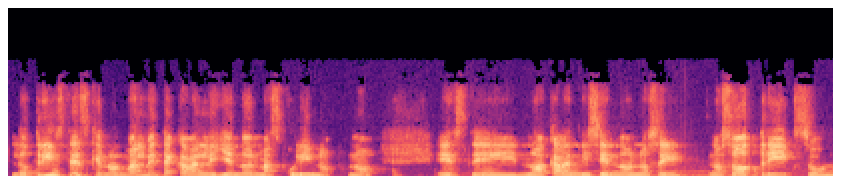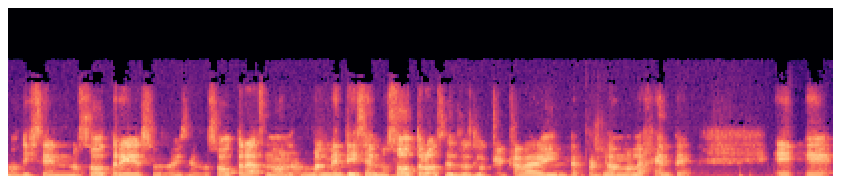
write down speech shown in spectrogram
Lo triste es que normalmente acaban leyendo en masculino, ¿no? Este, no acaban diciendo, no sé, nosotrix, o no dicen nosotres, o no dicen nosotras, ¿no? Normalmente dicen nosotros, eso es lo que acaba interpretando la gente. Eh,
